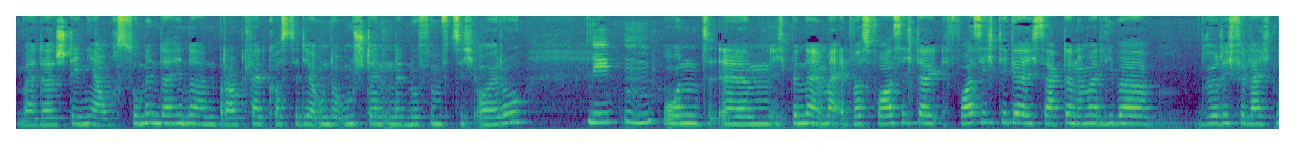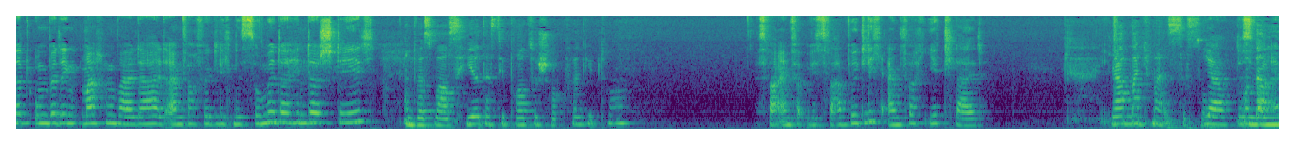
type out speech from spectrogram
Weil da stehen ja auch Summen dahinter. Ein Brautkleid kostet ja unter Umständen nicht nur 50 Euro. Nee. mhm. Und ähm, ich bin da immer etwas vorsichtiger. Ich sage dann immer lieber, würde ich vielleicht nicht unbedingt machen, weil da halt einfach wirklich eine Summe dahinter steht. Und was war es hier, dass die Braut so schockverliebt war? Es war einfach, es war wirklich einfach ihr Kleid. Ja, manchmal ist es so. Ja, das Und dann war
